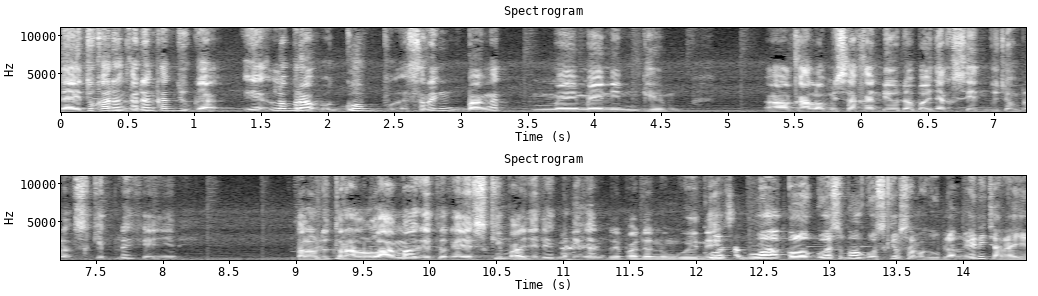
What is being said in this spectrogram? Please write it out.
Ya itu kadang-kadang kan juga ya lo berapa gue sering banget main mainin game eh, kalau misalkan dia udah banyak scene gue cuma bilang skip deh kayaknya. Kalau udah terlalu lama gitu kayaknya skip Hmm. aja deh mendingan daripada nungguin ini. semua kalau gue semua gue skip sama gue bilang, eh ini caranya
